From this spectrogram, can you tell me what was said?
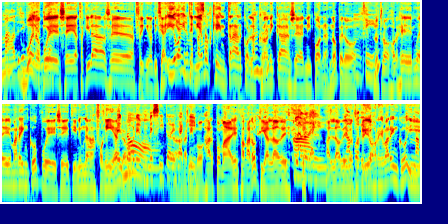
Madre Bueno, mira. pues eh, hasta aquí las eh, friki noticias. Y hoy teníamos pasado. que entrar con las crónicas eh, niponas, ¿no? Pero Mm. Sí. nuestro Jorge eh, Marenco, pues tiene una afonía. El pobre, un besito desde ahora aquí. mismo Harpo Mar es Pavarotti al lado de Ay. al lado de No nuestro querido Jorge Marenco y, No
